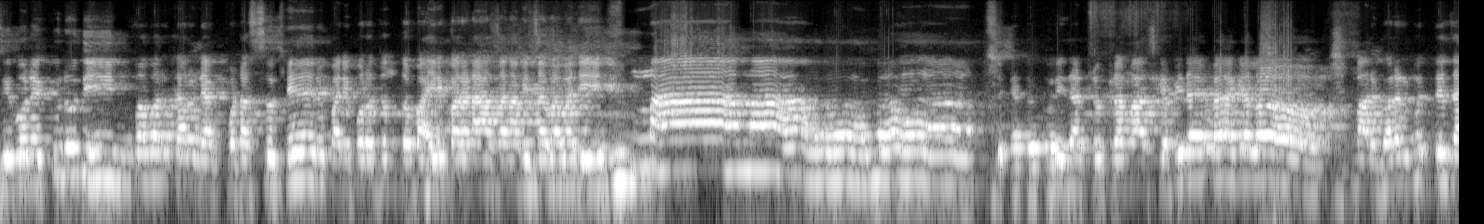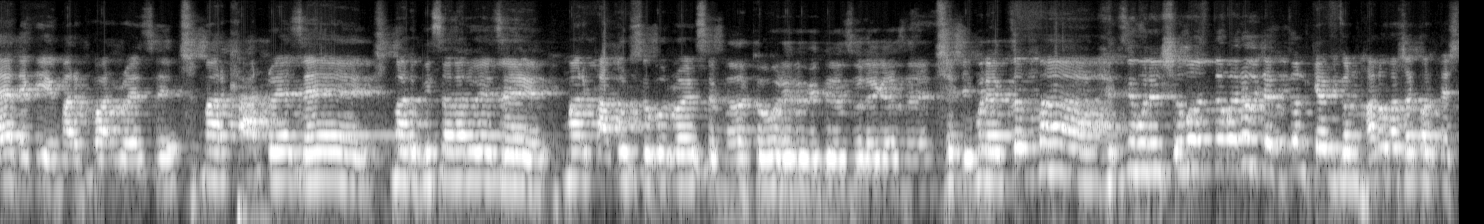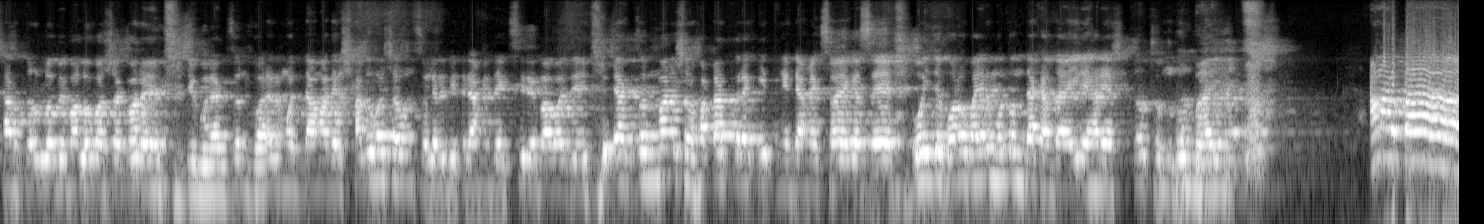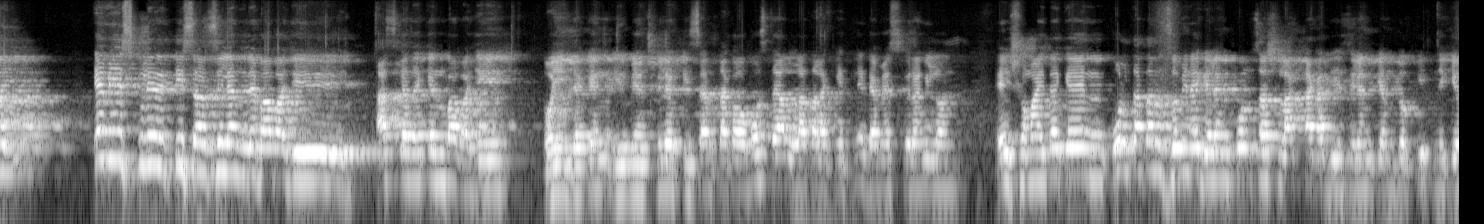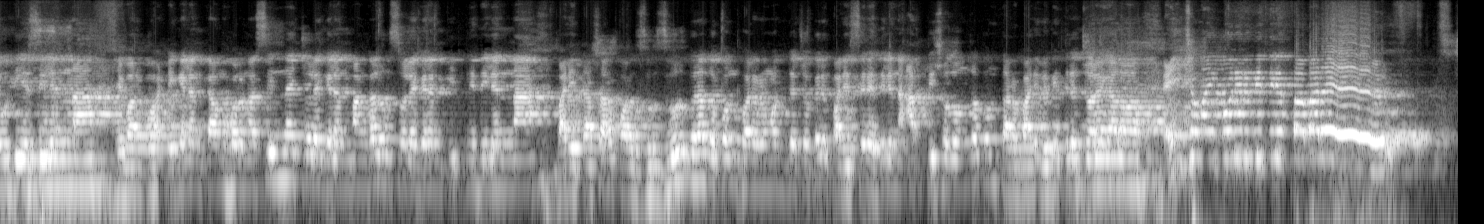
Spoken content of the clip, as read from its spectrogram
জীবনে কোনোদিন বাবার কারণে এক ফোঁটা চোখের পানি পর্যন্ত বাহির করে না আসান আমি বাবাজি মা মা এত কলিজার টুকরা মাছকে বিদায় হয়ে গেল। মার ঘরের মধ্যে যায় দেখি মার ঘর রয়েছে, মার খাট রয়েছে, মার বিছানা রয়েছে, মার কাপড় চোপড় রয়েছে, মা কবরের ভিতরে চলে গেছে। জীবনে একজন মা, জীবনের সমস্ত মানুষ একজনকে একজন ভালোবাসা করতে, স্বার্থর লোভে ভালোবাসা করে। জীবনে একজন ঘরের মধ্যে আমাদের সাধুবাসা অঞ্চলের ভিতরে আমি দেখছি রে বাবাজি, একজন মানুষ হঠাৎ করে কিডনি ড্যামেজ হয়ে গেছে। ওই যে বড় ভাইয়ের মতন দেখা যায় রে হারে সুন্দর ভাই। আমার ভাই এমই স্কুলের টিচার ছিলেন রে বাবাজি। আজকে দেখেন বাবাজি, ওই দেখেন এমই স্কুলের টিচার থাকা অবস্থায় আল্লাহ তালা কিডনি ড্যামেজ করে নিলেন। এই সময় দেখেন কলকাতার জমিনে গেলেন, পঞ্চাশ লাখ টাকা দিয়েছিলেন কিন্তু কিডনি কেউ দিয়েছিলেন না। এবার গুয়াহাটি গেলেন কাম হলো না চেন্নাই চলে গেলেন, মাঙ্গালোর চলে গেলেন, কিডনি দিলেন না। বাড়িতে আসার পর ঝুরঝুর করে যখন ঘরের মধ্যে চোখের পানি ছেড়ে দিলেন, আত্মীয় স্বজন যখন তার বাড়ির ভিতরে চলে গেল। এই সময় করির ভিতরে বাবারে!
